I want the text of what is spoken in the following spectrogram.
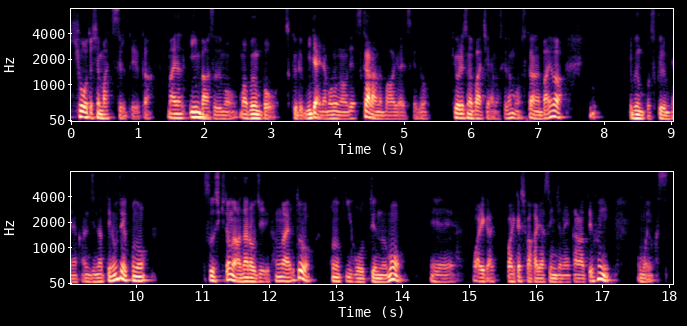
記法としてマッチするというか、マイナス、インバースでも、まあ、分母を作るみたいなものなので、スカラーの場合はですけど、行列の場合は違いますけども、スカラーの場合は分母を作るみたいな感じになっているので、この数式とのアナロジーで考えると、この記法っていうのも、えー、割が割かし分かりやすいんじゃないかなというふうに思います。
